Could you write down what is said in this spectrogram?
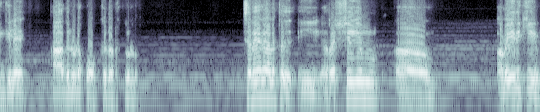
എങ്കിലേ അതിലൂടെ പോക്ക് നടക്കുള്ളൂ ചെറിയ കാലത്ത് ഈ റഷ്യയും അമേരിക്കയും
